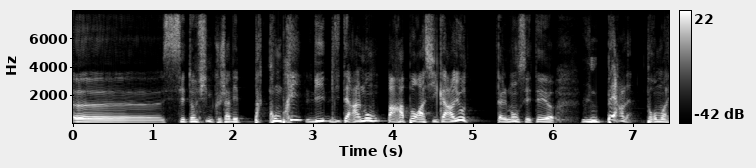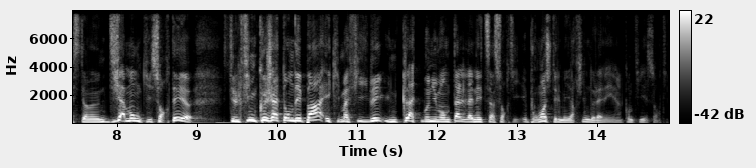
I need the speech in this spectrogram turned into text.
Euh, c'est un film que j'avais pas compris, li- littéralement, par rapport à Sicario, tellement c'était euh, une perle pour moi. C'était un diamant qui sortait. C'était le film que j'attendais pas et qui m'a filé une claque monumentale l'année de sa sortie. Et pour moi, c'était le meilleur film de l'année hein, quand il est sorti.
